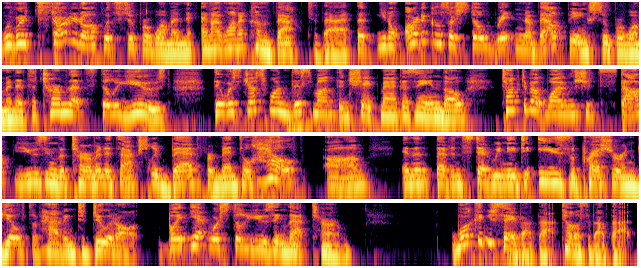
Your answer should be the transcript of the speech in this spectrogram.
we were started off with Superwoman, and I want to come back to that. That you know, articles are still written about being Superwoman. It's a term that's still used. There was just one this month in Shape magazine, though, talked about why we should stop using the term, and it's actually bad for mental health. Um, and that instead we need to ease the pressure and guilt of having to do it all. But yet we're still using that term. What can you say about that? Tell us about that.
